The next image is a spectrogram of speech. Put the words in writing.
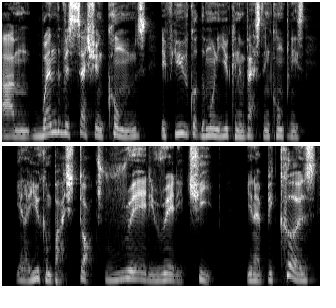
um, when the recession comes, if you've got the money, you can invest in companies. You know, you can buy stocks really, really cheap. You know, because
